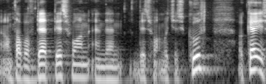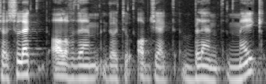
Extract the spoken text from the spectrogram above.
And on top of that, this one, and then this one, which is cool. Okay, so select all of them, go to Object, Blend, Make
